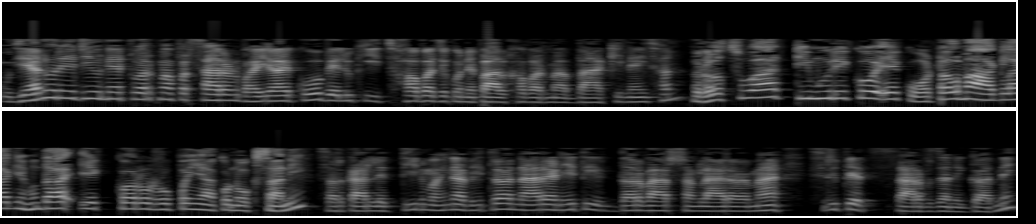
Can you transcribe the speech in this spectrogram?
उज्यालो रेडियो नेटवर्कमा प्रसारण भइरहेको बेलुकी छ बजेको नेपाल खबरमा बाँकी नै छन्। रसुवा टिमुरेको एक होटलमा आगलागी हुँदा एक करोड़ रूपियाँको नोक्सानी। सरकारले तीन महिनाभित्र नारायण हिती दरबार संग्रहालयमा श्रीपेद सार्वजनिक गर्ने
